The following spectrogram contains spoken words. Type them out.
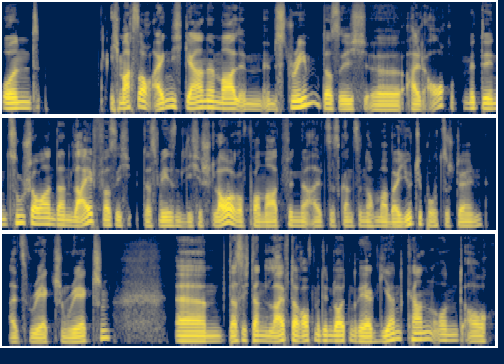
Und ich mache es auch eigentlich gerne mal im, im Stream, dass ich äh, halt auch mit den Zuschauern dann live, was ich das wesentliche schlauere Format finde, als das Ganze nochmal bei YouTube hochzustellen, als Reaction Reaction, ähm, dass ich dann live darauf mit den Leuten reagieren kann und auch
